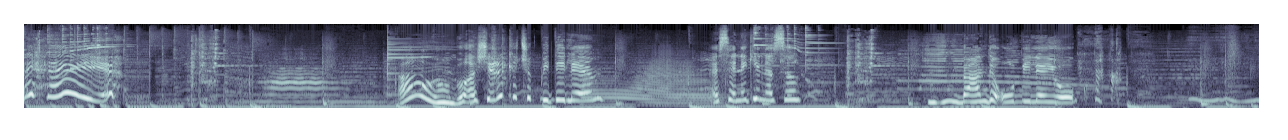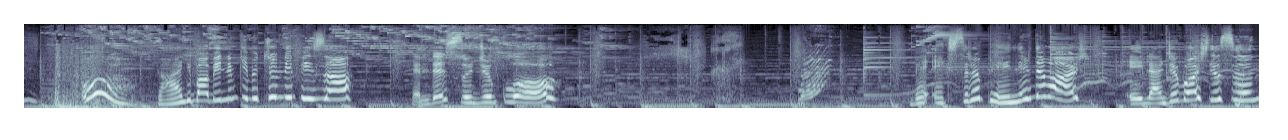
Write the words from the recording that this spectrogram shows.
Hey! Oh, bu aşırı küçük bir dilim. E, seninki nasıl? Bende o bile yok. Oh, galiba benimki bütün bir pizza. Hem de sucuklu. Ve ekstra peynir de var. Eğlence başlasın.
